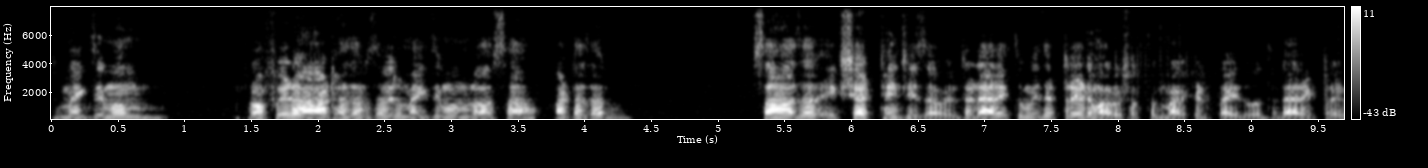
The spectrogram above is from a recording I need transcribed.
मॅक्झिमम प्रॉफिट हा आठ हजारचा होईल मॅक्झिमम लॉस हा आठ हजार सहा हजार एकशे अठ्ठ्याऐंशीचा होईल. तर डायरेक्ट तुम्ही इथं ट्रेड मारू शकता मार्केट प्राईजवर डायरेक्ट ट्रेड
